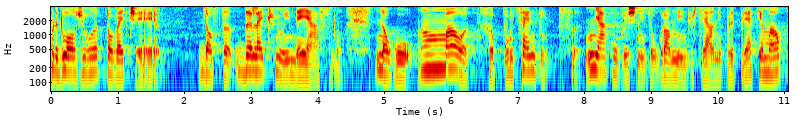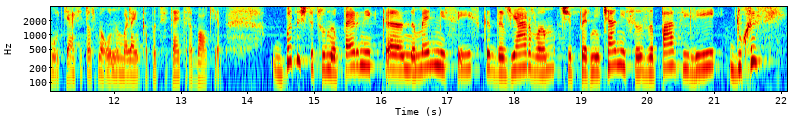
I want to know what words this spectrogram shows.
предложила, то вече е доста далечно и неясно. Много малък процент от някогашните огромни индустриални предприятия, малко от тях и то с много намален капацитет работят бъдещето на Перник, на мен ми се иска да вярвам, че перничани са запазили духа си,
